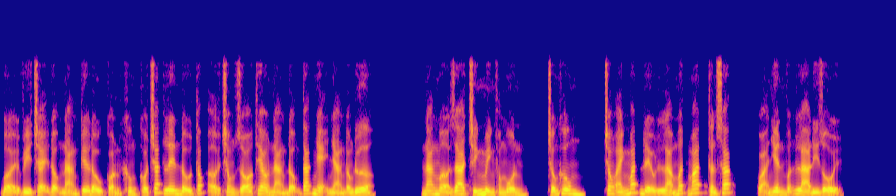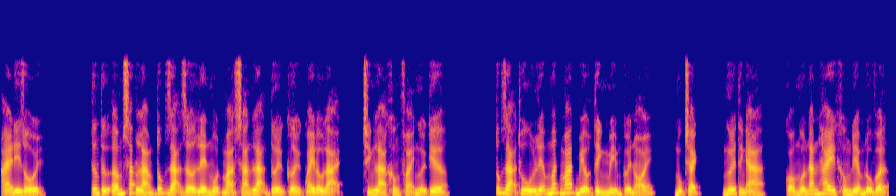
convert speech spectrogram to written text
bởi vì chạy động nàng kia đầu còn không có chắt lên đầu tóc ở trong gió theo nàng động tác nhẹ nhàng đong đưa. Nàng mở ra chính mình phòng môn, trống không, trong ánh mắt đều là mất mát thần sắc, quả nhiên vẫn là đi rồi. Ai đi rồi? Tương tự âm sắc làm túc dạ dơ lên một mặt sán lạn tươi cười quay đầu lại, chính là không phải người kia. Túc dạ thu liệm mất mát biểu tình mỉm cười nói, mục trạch, ngươi tỉnh à, có muốn ăn hay không điểm đồ vật,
